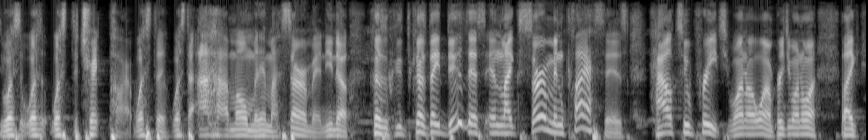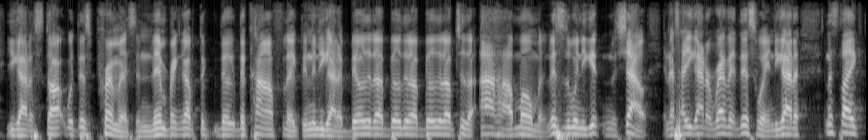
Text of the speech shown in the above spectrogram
what's what's what's the trick part? What's the what's the aha moment in my sermon? You know, because because they do this in like sermon classes, how to preach 101, preaching 101. Like you got to start with this premise and then bring up the, the, the conflict, and then you got to build it up, build it up, build it up to the aha moment. This is when you get in the shout, and that's how you got to rev it this way, and you got to. And it's like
